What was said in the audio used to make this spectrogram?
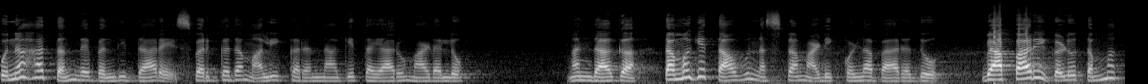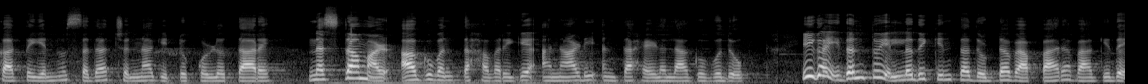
ಪುನಃ ತಂದೆ ಬಂದಿದ್ದಾರೆ ಸ್ವರ್ಗದ ಮಾಲೀಕರನ್ನಾಗಿ ತಯಾರು ಮಾಡಲು. ಅಂದಾಗ ತಮಗೆ ತಾವು ನಷ್ಟ ಮಾಡಿಕೊಳ್ಳಬಾರದು. ವ್ಯಾಪಾರಿಗಳು ತಮ್ಮ ಖಾತೆಯನ್ನು ಸದಾ ಚೆನ್ನಾಗಿಟ್ಟುಕೊಳ್ಳುತ್ತಾರೆ. ನಷ್ಟ ಮಾ, ಆಗುವಂತಹವರಿಗೆ ಅನಾಡಿ ಅಂತ ಹೇಳಲಾಗುವುದು. ಈಗ ಇದಂತೂ ಎಲ್ಲದಕ್ಕಿಂತ ದೊಡ್ಡ ವ್ಯಾಪಾರವಾಗಿದೆ.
